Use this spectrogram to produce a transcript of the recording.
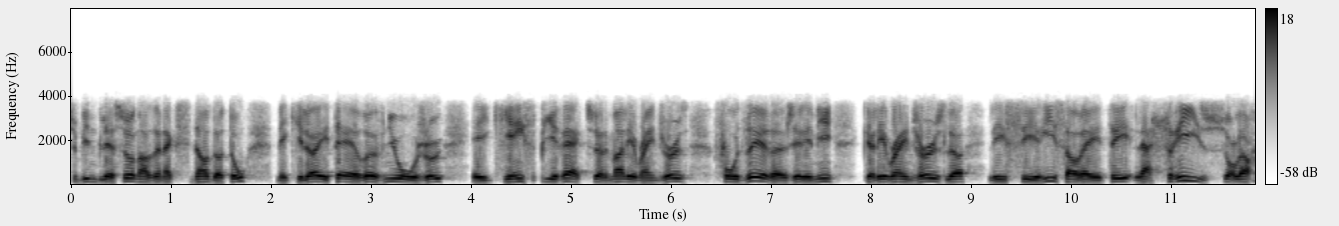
subi une blessure dans un accident d'auto, mais qui là était revenu au jeu et qui inspirait actuellement les Rangers. Faut dire, Jérémy, que les Rangers, là, les séries, ça aurait été la cerise sur leur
